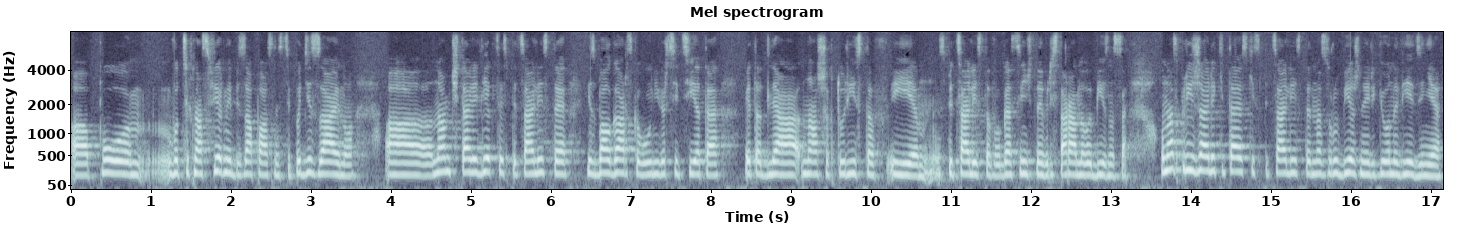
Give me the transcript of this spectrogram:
по вот, техносферной безопасности, по дизайну. Нам читали лекции специалисты из Болгарского университета, это для наших туристов и специалистов гостиничного и ресторанного бизнеса. У нас приезжали китайские специалисты на зарубежные регионы ведения.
